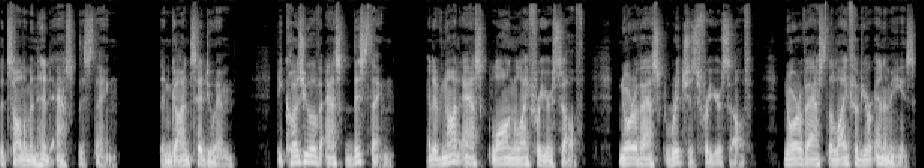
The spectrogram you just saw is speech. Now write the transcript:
that Solomon had asked this thing. Then God said to him, Because you have asked this thing, and have not asked long life for yourself, nor have asked riches for yourself, nor have asked the life of your enemies,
